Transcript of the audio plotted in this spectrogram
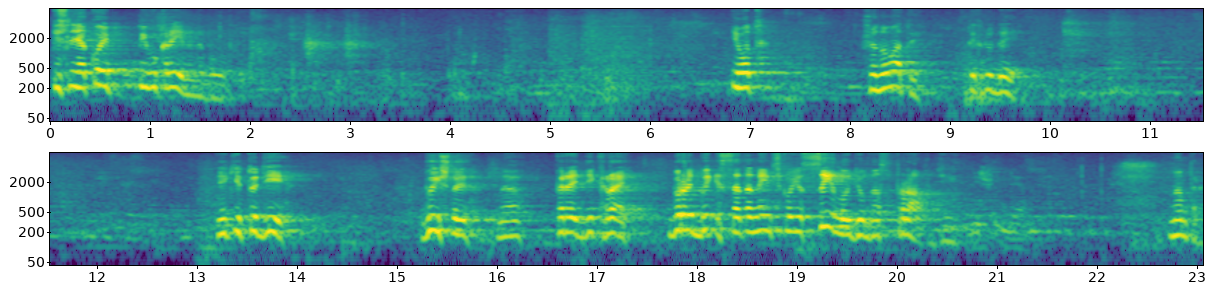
після якої пів України не було. І от шанувати тих людей, які тоді вийшли на передній край боротьби із сатанинською силою насправді. Нам треба.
